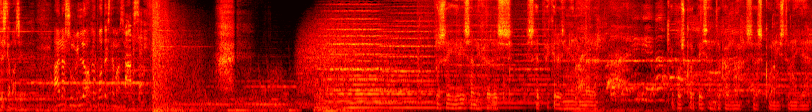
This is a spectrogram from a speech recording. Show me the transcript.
πότε είστε μαζί; Άννα σου μιλώ, από πότε είστε μαζί; Πάψε! Πώς γυρίσαν οι χαρές σε πίκρες μια μέρα και πώς σκορπίσαν το καλά σε σκόνη στον αγέρα.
